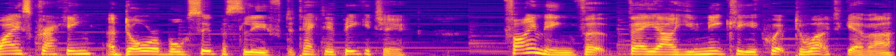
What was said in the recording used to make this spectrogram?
wisecracking, adorable super sleuth Detective Pikachu. Finding that they are uniquely equipped to work together,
